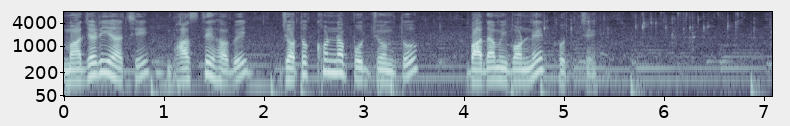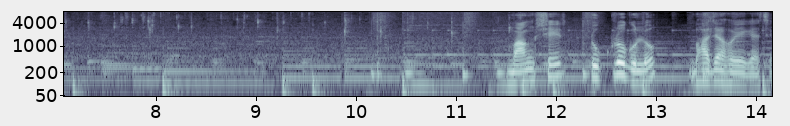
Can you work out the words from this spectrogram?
মাঝারি আছে ভাজতে হবে যতক্ষণ না পর্যন্ত বাদামি বর্ণের হচ্ছে। মাংসের টুকরোগুলো ভাজা হয়ে গেছে।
